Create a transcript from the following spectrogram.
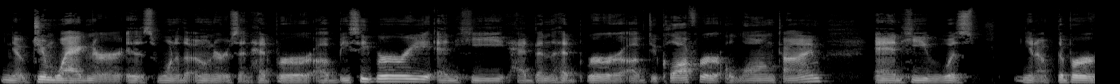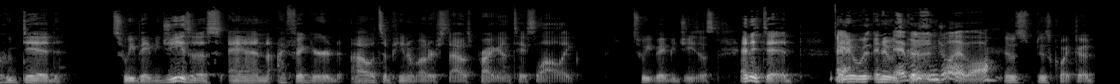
you know, Jim Wagner is one of the owners and head brewer of BC Brewery, and he had been the head brewer of Duclaw for a long time, and he was, you know, the brewer who did Sweet Baby Jesus, and I figured, oh, it's a peanut butter stout. It's probably going to taste a lot like Sweet Baby Jesus, and it did, and Yeah. it was, and it was It good. was enjoyable. It was it was quite good.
